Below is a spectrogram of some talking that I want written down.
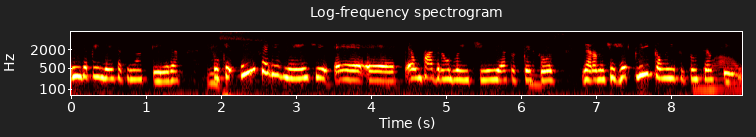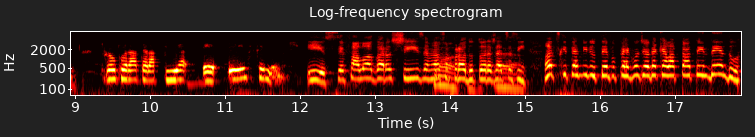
independência financeira. Porque, infelizmente, é, é, é, um padrão doentio e essas pessoas isso. geralmente replicam isso para os seus filhos. Procurar terapia é excelente. Isso, você falou agora o X, a nossa Pronto. produtora já é. disse assim: antes que termine o tempo, pergunte onde é que ela está atendendo.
